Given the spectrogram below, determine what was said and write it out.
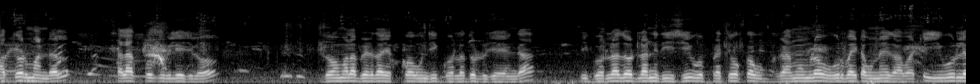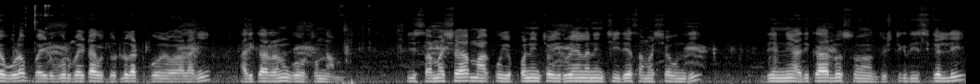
మద్దూరు మండల్ సలాక్పూర్ విలేజ్లో దోమల బిడద ఎక్కువ ఉంది గొర్రెల దొడ్లు చేయంగా. ఈ గొర్రెల దొడ్లన్నీ తీసి ప్రతి ఒక్క గ్రామంలో ఊరు బయట ఉన్నాయి కాబట్టి ఈ ఊర్లో కూడా బయట ఊరు బయట దొడ్లు కట్టుకోవాలని అధికారులను కోరుతున్నాము ఈ సమస్య మాకు ఎప్పటి నుంచో ఇరవై ఏళ్ళ నుంచి ఇదే సమస్య ఉంది. దీన్ని అధికారులు దృష్టికి తీసుకెళ్ళి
